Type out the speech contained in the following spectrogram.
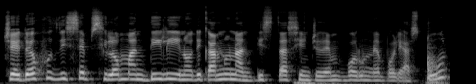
και το έχουν δει σε ψηλό μαντήλι είναι ότι κάνουν αντίσταση και δεν μπορούν να εμβολιαστούν.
